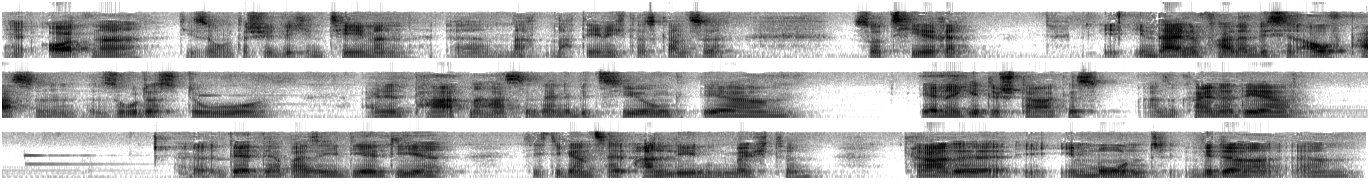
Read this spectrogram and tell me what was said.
äh, Ordner diese unterschiedlichen Themen, äh, nach, nachdem ich das Ganze sortiere. In deinem Fall ein bisschen aufpassen, so dass du einen Partner hast in deiner Beziehung, der, der energetisch stark ist. Also keiner, der, äh, der, der, bei der dir sich die ganze Zeit anlehnen möchte. Gerade im Mond wieder, ähm,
